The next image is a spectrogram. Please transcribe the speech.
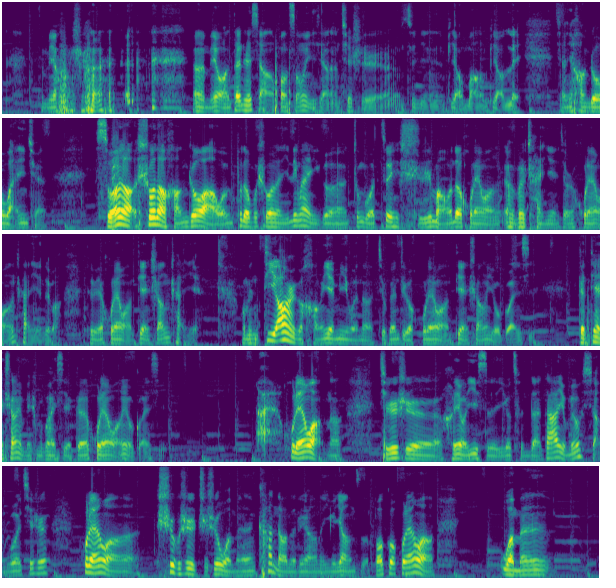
怎么样是吧？嗯，没有了，单纯想放松一下。确实最近比较忙，比较累，想去杭州玩一圈。说到说到杭州啊，我们不得不说的另外一个中国最时髦的互联网呃不是产业，就是互联网产业，对吧？特别互联网电商产业。我们第二个行业秘闻呢，就跟这个互联网电商有关系，跟电商也没什么关系，跟互联网有关系。哎，互联网呢，其实是很有意思的一个存在。大家有没有想过，其实互联网？是不是只是我们看到的这样的一个样子？包括互联网，我们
